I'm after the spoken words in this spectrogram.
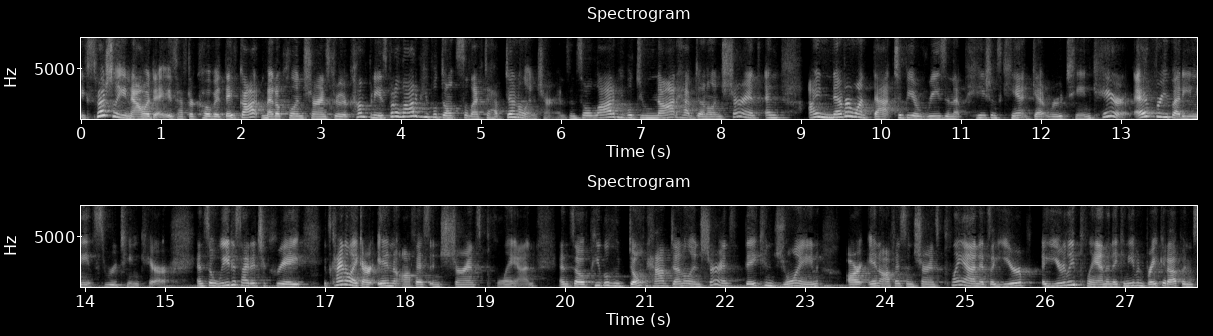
especially nowadays after COVID, they've got medical insurance through their companies, but a lot of people don't select to have dental insurance. And so a lot of people do not have dental insurance. And I never want that to be a reason that patients can't get routine care. Everybody needs routine care. And so we decided to create, it's kind of like our in office insurance plan. And so people who don't have dental insurance, they can join our in-office insurance plan it's a year a yearly plan and they can even break it up and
